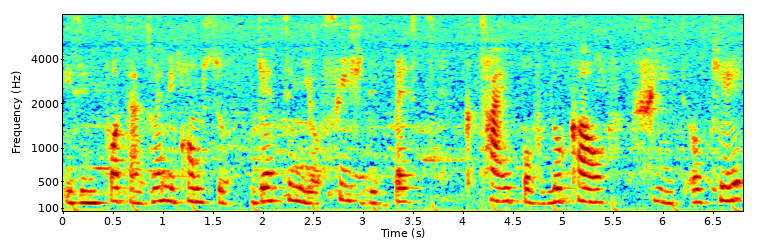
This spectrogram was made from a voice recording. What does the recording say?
is important when it comes to getting your fish the best type of local feed okay?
